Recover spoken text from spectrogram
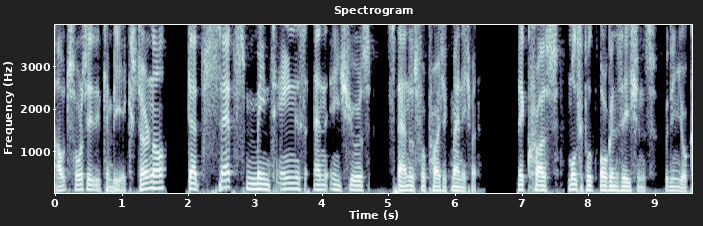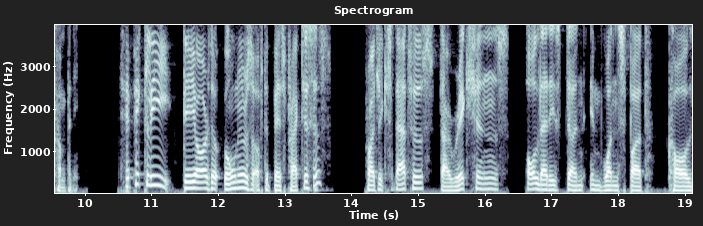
outsource it, it can be external that sets, maintains, and ensures standards for project management across multiple organizations within your company. Typically, they are the owners of the best practices, project status, directions, all that is done in one spot called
